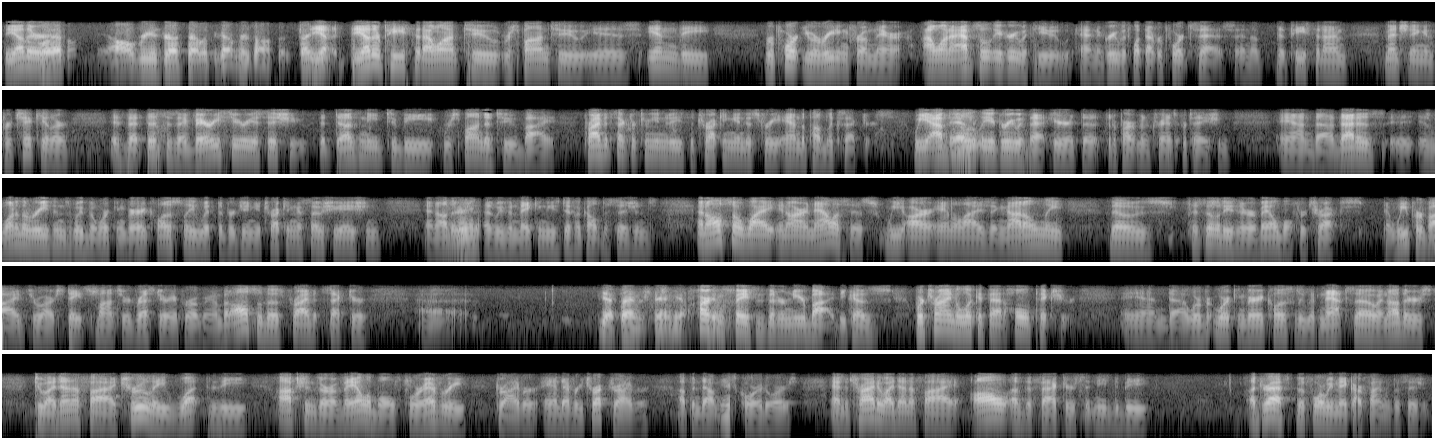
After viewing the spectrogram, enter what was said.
The other Well. I'll readdress that with the governor's office. Thank the, you. the other piece that I want to respond to is in the report you were reading from there. I want to absolutely agree with you and agree with what that report says. And the, the piece that I'm mentioning in particular is that this is a very serious issue that does need to be responded to by private sector communities, the trucking industry, and the public sector. We absolutely agree with that here at the, the Department of Transportation. And uh, that is is one of the reasons we've been working very closely with the Virginia Trucking Association and others Mhm. as we've been making these difficult decisions. And also why in our analysis we are analyzing not only those facilities that are available for trucks that we provide through our state-sponsored rest area program, but also those private sector uh, Yes, I understand. Yes. parking yes. spaces that are nearby because we're trying to look at that whole picture. And uh, we're working very closely with NATSO and others to identify truly what the options are available for every driver and every truck driver up and down these corridors and to try to identify all of the factors that need to be addressed before we make our final decisions.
